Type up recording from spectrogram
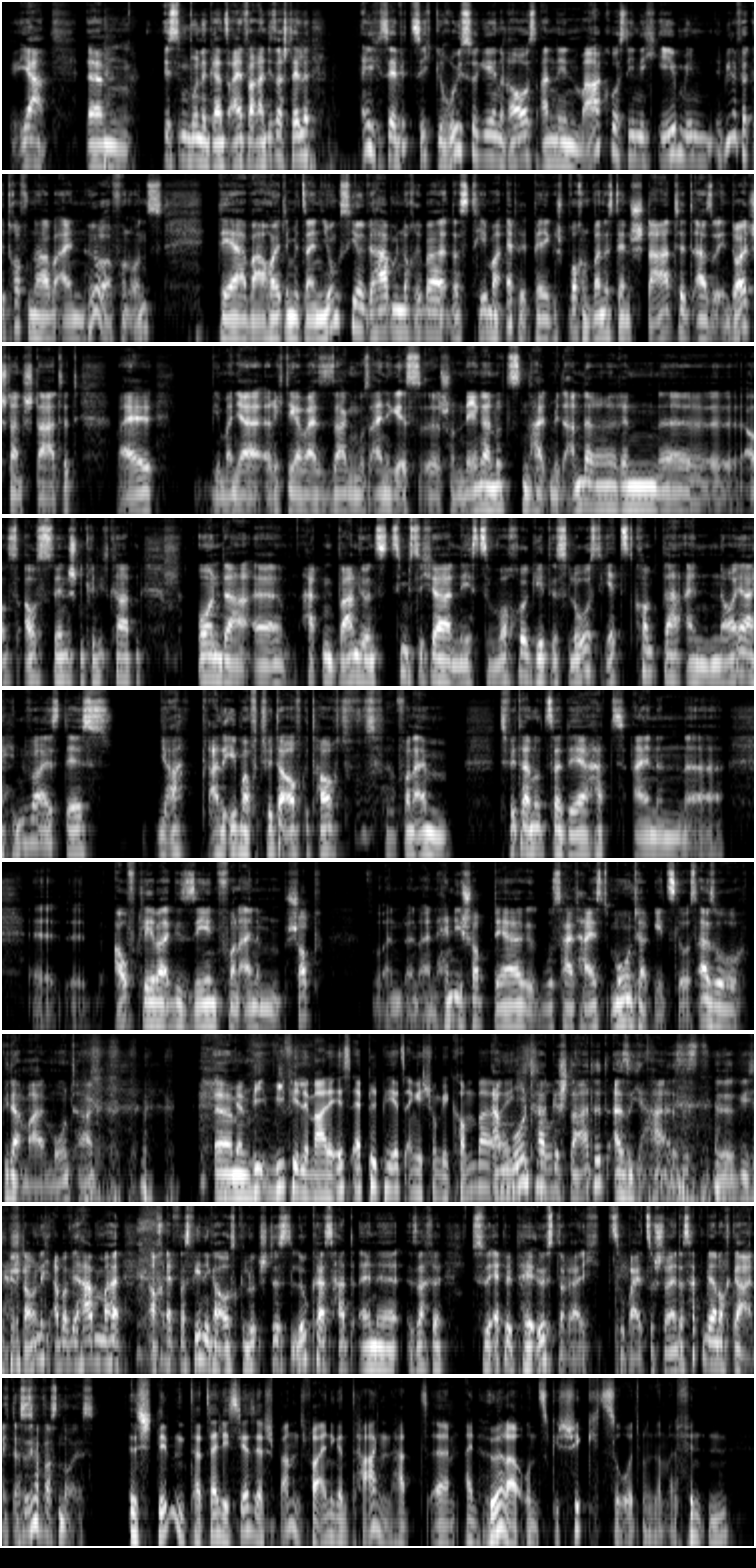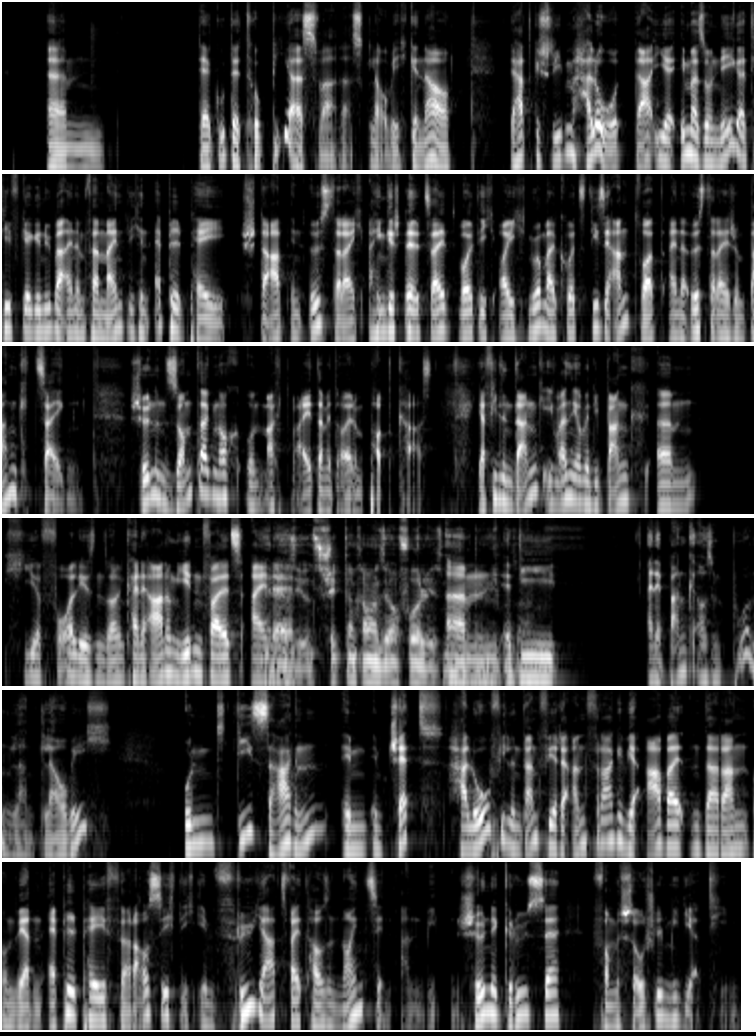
ja, ähm, ist im Grunde ganz einfach an dieser Stelle. Eigentlich sehr witzig. Grüße gehen raus an den Markus, den ich eben in Bielefeld getroffen habe, einen Hörer von uns. Der war heute mit seinen Jungs hier. Wir haben noch über das Thema Apple Pay gesprochen, wann es denn startet, also in Deutschland startet, weil wie man ja richtigerweise sagen muss, einige es äh, schon länger nutzen, halt mit anderen äh, aus, ausländischen Kreditkarten. Und da äh, hatten, waren wir uns ziemlich sicher, nächste Woche geht es los. Jetzt kommt da ein neuer Hinweis, der ist ja, gerade eben auf Twitter aufgetaucht von einem Twitter-Nutzer, der hat einen äh, äh, Aufkleber gesehen von einem Shop, so ein, ein, Handyshop, der, wo es halt heißt, Montag geht's los. Also wieder mal Montag. ähm, ja, wie, wie viele Male ist Apple Pay jetzt eigentlich schon gekommen bei am euch? Montag so? gestartet, also ja, es ist wirklich erstaunlich, aber wir haben mal auch etwas weniger ausgelutschtes. Lukas hat eine Sache zu Apple Pay Österreich zu beizusteuern. Das hatten wir ja noch gar nicht. Das ist ja was Neues. Es stimmt, tatsächlich sehr, sehr spannend. Vor einigen Tagen hat ähm, ein Hörer uns geschickt, so, jetzt muss ich mal finden, ähm, der gute Tobias war das, glaube ich, genau. Der hat geschrieben, hallo, da ihr immer so negativ gegenüber einem vermeintlichen Apple Pay Start in Österreich eingestellt seid, wollte ich euch nur mal kurz diese Antwort einer österreichischen Bank zeigen. Schönen Sonntag noch und macht weiter mit eurem Podcast. Ja, vielen Dank. Ich weiß nicht, ob wir die Bank ähm, hier vorlesen sollen, keine Ahnung. Jedenfalls eine. Wenn er sie uns schickt, dann kann man sie auch vorlesen. Ähm, die eine Bank aus dem Burgenland, glaube ich. Und die sagen im, im Chat, hallo, vielen Dank für Ihre Anfrage. Wir arbeiten daran und werden Apple Pay voraussichtlich im Frühjahr 2019 anbieten. Schöne Grüße vom Social Media Team.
